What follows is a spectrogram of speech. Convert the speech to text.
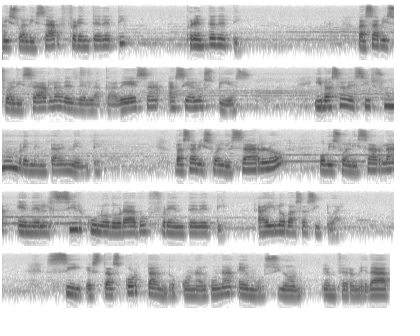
visualizar frente de ti, frente de ti. Vas a visualizarla desde la cabeza hacia los pies y vas a decir su nombre mentalmente. Vas a visualizarlo o visualizarla en el círculo dorado frente de ti. Ahí lo vas a situar. Si estás cortando con alguna emoción, enfermedad,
